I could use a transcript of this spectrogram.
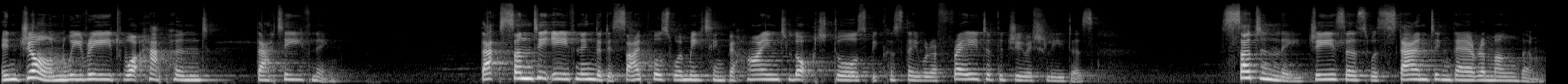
In John, we read what happened that evening. That Sunday evening, the disciples were meeting behind locked doors because they were afraid of the Jewish leaders. Suddenly, Jesus was standing there among them.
